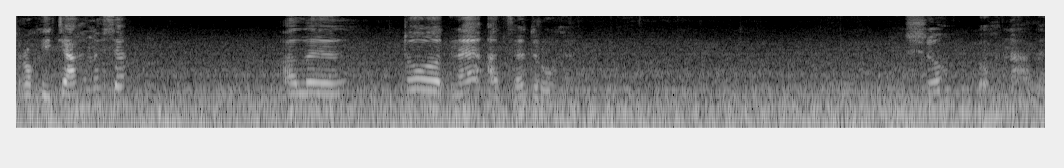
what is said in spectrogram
трохи тягнуся, але то одне, а це друге. Ну що, погнали?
